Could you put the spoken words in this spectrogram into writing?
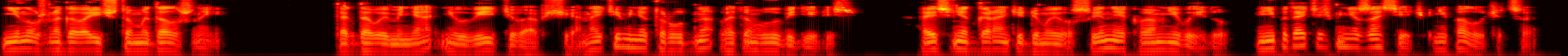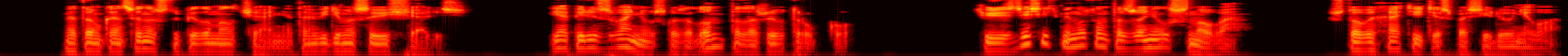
«Не нужно говорить, что мы должны. Тогда вы меня не увидите вообще. Найти меня трудно, в этом вы убедились. А если нет гарантии для моего сына, я к вам не выйду. И не пытайтесь меня засечь, не получится. На том конце наступило молчание. Там, видимо, совещались. «Я перезвоню», — сказал он, положив трубку. Через десять минут он позвонил снова. «Что вы хотите?» — спросили у него.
